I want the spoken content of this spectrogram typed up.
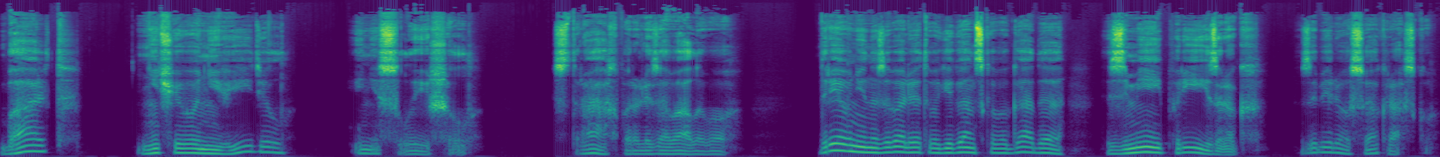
Бальт ничего не видел и не слышал. Страх парализовал его. Древние называли этого гигантского гада «змей-призрак» за белесую окраску.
